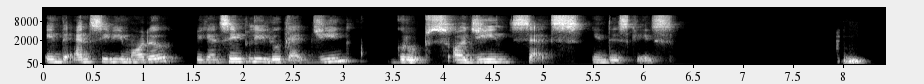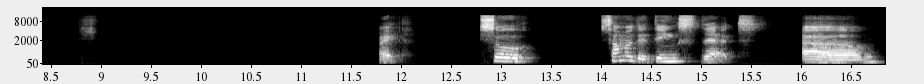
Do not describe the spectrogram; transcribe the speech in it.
in the NCV model, we can simply look at gene groups or gene sets in this case. Right. So some of the things that um,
